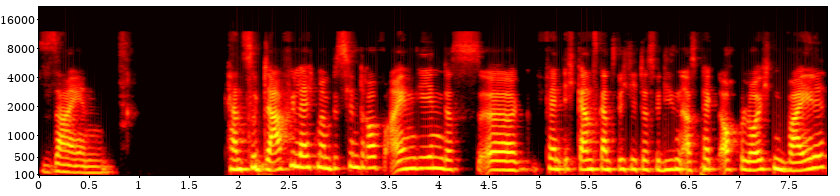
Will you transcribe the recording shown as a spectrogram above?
seien. Kannst du da vielleicht mal ein bisschen drauf eingehen? Das äh, fände ich ganz, ganz wichtig, dass wir diesen Aspekt auch beleuchten, weil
